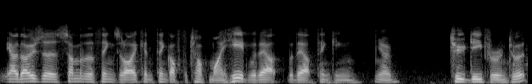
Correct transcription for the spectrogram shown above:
you know those are some of the things that I can think off the top of my head without without thinking you know too deeper into it.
